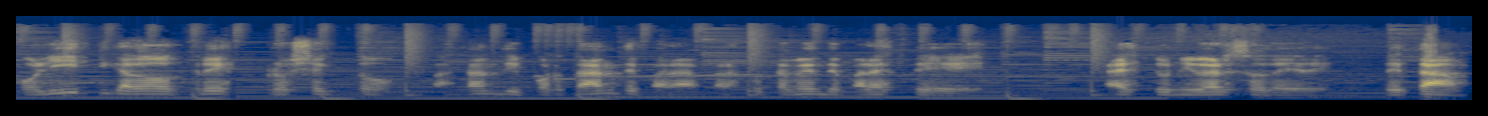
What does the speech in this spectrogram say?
políticas, dos, tres proyectos bastante importantes para, justamente para este, a este universo de, de, Tambo.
